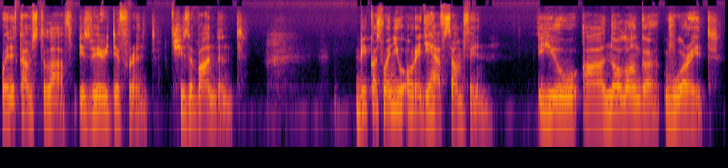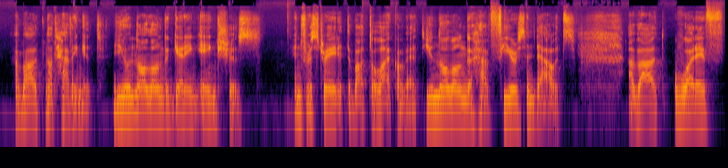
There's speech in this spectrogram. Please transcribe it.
when it comes to love is very different. She's abundant. Because when you already have something, you are no longer worried about not having it. You're no longer getting anxious and frustrated about the lack of it. You no longer have fears and doubts about what if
